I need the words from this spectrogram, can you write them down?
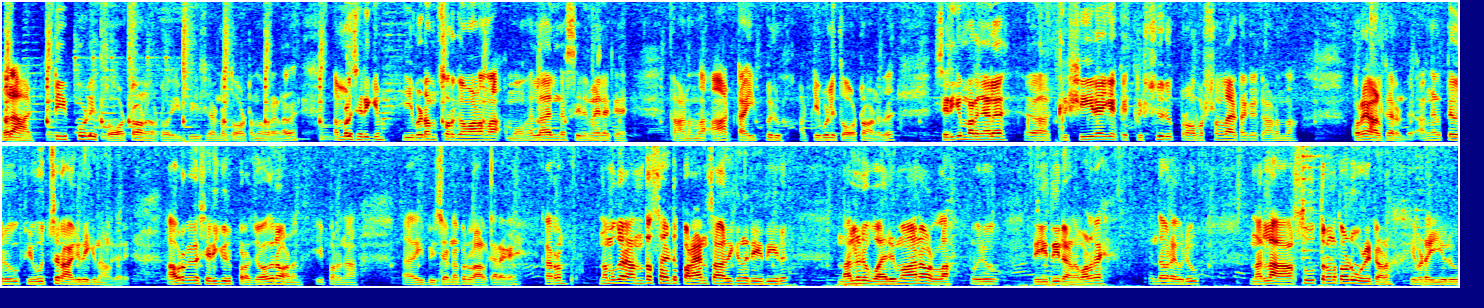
നല്ല അടിപൊളി തോട്ടമാണ് കേട്ടോ ഈ ബീച്ചാണ്ട തോട്ടം എന്ന് പറയുന്നത്. നമ്മൾ ശരിക്കും ഇവിടം സ്വർഗമാണെന്ന മോഹൻലാലിന്റെ സിനിമയിലൊക്കെ കാണുന്ന ആ ടൈപ്പ് ഒരു അടിപൊളി തോട്ടമാണിത്. ശരിക്കും പറഞ്ഞാൽ കൃഷിയിലേക്കൊക്കെ കൃഷി ഒരു പ്രൊഫഷണലായിട്ടൊക്കെ കാണുന്ന കുറേ ആൾക്കാരുണ്ട്. അങ്ങനത്തെ ഒരു ഫ്യൂച്ചർ ആഗ്രഹിക്കുന്ന ആൾക്കാർ അവർക്കൊക്കെ ശരിക്കും ഒരു പ്രചോദനമാണ് ഈ പറഞ്ഞ ഈ ബീച്ചാണ്ടപ്പോലുള്ള ആൾക്കാരൊക്കെ. കാരണം നമുക്കൊരു അന്തസ്സായിട്ട് പറയാൻ സാധിക്കുന്ന രീതിയിൽ നല്ലൊരു വരുമാനമുള്ള ഒരു രീതിയിലാണ്. വളരെ എന്താ പറയുക ഒരു നല്ല ആസൂത്രണത്തോട് കൂടിയിട്ടാണ് ഇവിടെ ഈ ഒരു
